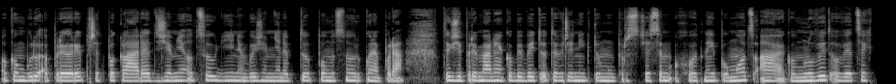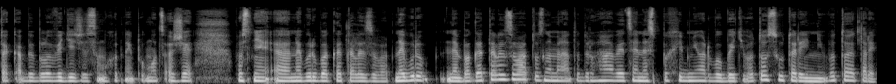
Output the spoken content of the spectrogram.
o kom budu a priori předpokládat, že mě odsoudí nebo že mě tu pomocnou ruku nepodá. Takže primárně jako by být otevřený k tomu, prostě jsem ochotný pomoct a jako mluvit o věcech tak, aby bylo vidět, že jsem ochotný pomoct a že vlastně eh, nebudu bagatelizovat. Nebudu nebagatelizovat, to znamená, ta druhá věc je nespochybňovat v oběti. O to jsou tady jiní, o to je tady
